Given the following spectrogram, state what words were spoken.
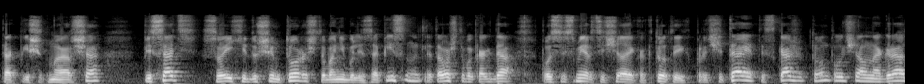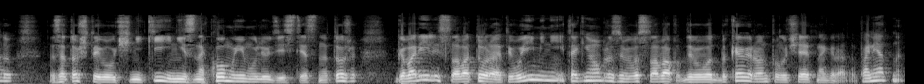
так пишет Марша, писать свои хидушим Торы, чтобы они были записаны, для того, чтобы когда после смерти человека кто-то их прочитает и скажет, то он получал награду за то, что его ученики и незнакомые ему люди, естественно, тоже говорили слова Тора от его имени, и таким образом его слова Девовод Бекавер он получает награду. Понятно,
